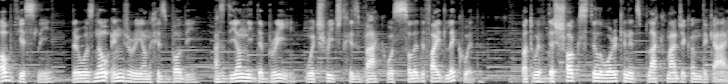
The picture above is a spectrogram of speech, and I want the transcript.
Obviously, there was no injury on his body, as the only debris which reached his back was solidified liquid. But with the shock still working its black magic on the guy,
